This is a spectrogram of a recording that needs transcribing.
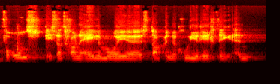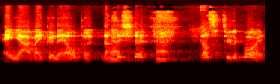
voor ons is dat gewoon een hele mooie stap in de goede richting. En, en ja, wij kunnen helpen. Dat, is, dat is natuurlijk mooi.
